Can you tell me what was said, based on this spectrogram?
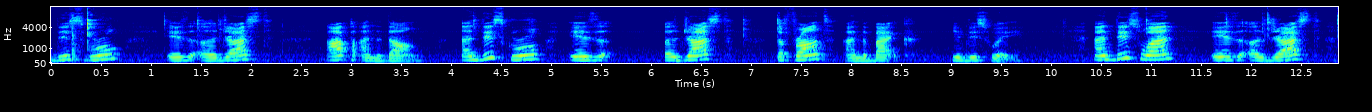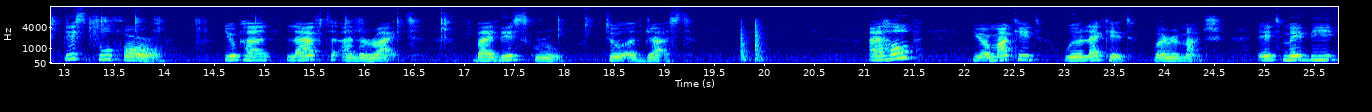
This screw is adjust up and down. And this screw is adjust the front and the back in this way. And this one is adjust these two hole you can left and right by this screw to adjust. I hope your market will like it very much. It may be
